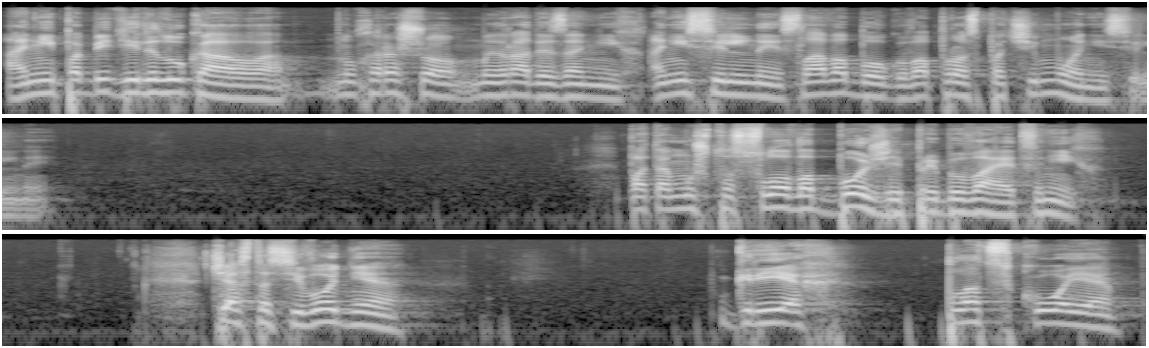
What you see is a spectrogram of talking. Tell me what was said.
Они победили лукавого. Ну хорошо, мы рады за них. Они сильны, слава Богу. Вопрос, почему они сильны? Потому что Слово Божье пребывает в них. Часто сегодня грех, плотское –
